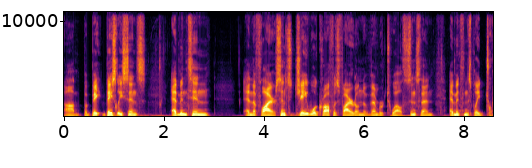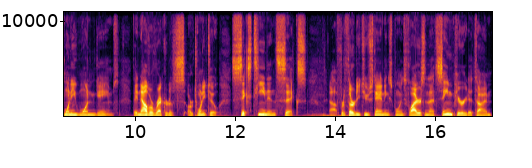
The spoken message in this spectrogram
Um, but ba- basically, since Edmonton and the Flyers, since Jay Woodcroft was fired on November 12th, since then, Edmonton's played 21 games. They now have a record of, or 22, 16 and 6 uh, for 32 standings points. Flyers in that same period of time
